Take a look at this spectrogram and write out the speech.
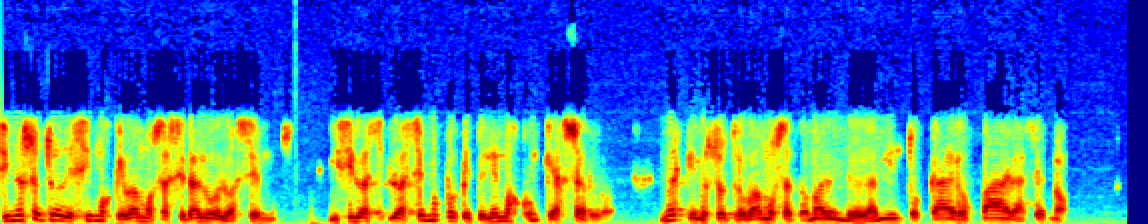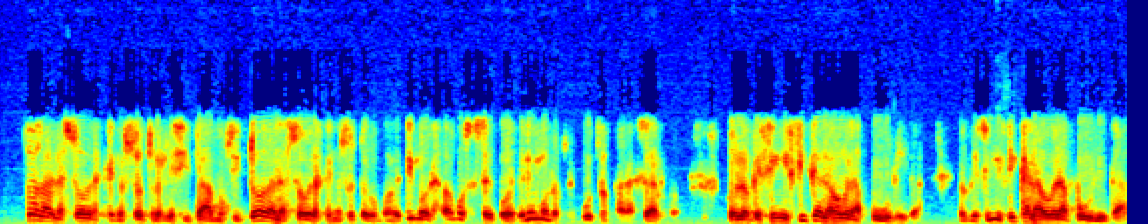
Si nosotros decimos que vamos a hacer algo, lo hacemos. Y si lo, hacemos porque tenemos con qué hacerlo. No es que nosotros vamos a tomar endeudamiento caro para hacer, no. Todas las obras que nosotros licitamos y todas las obras que nosotros comprometimos las vamos a hacer porque tenemos los recursos para hacerlo. Con lo que significa la obra pública. Lo que significa la obra pública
